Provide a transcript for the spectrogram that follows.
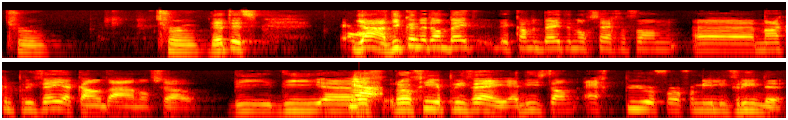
True. True. Dit is. Ja, die kunnen dan beter. Ik kan het beter nog zeggen van uh, maak een privé-account aan of zo. Die, die uh, Rogier Privé. En die is dan echt puur voor familie, vrienden.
